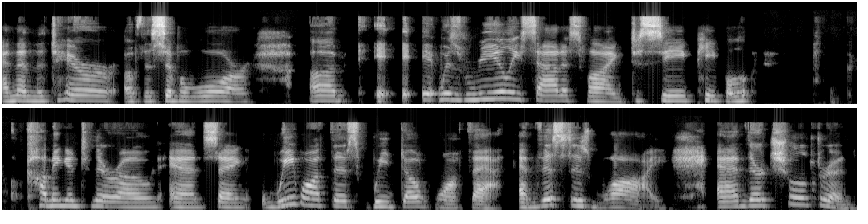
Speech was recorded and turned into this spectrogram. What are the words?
and then the terror of the civil war um, it, it was really satisfying to see people coming into their own and saying, we want this, we don't want that. And this is why. And their children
